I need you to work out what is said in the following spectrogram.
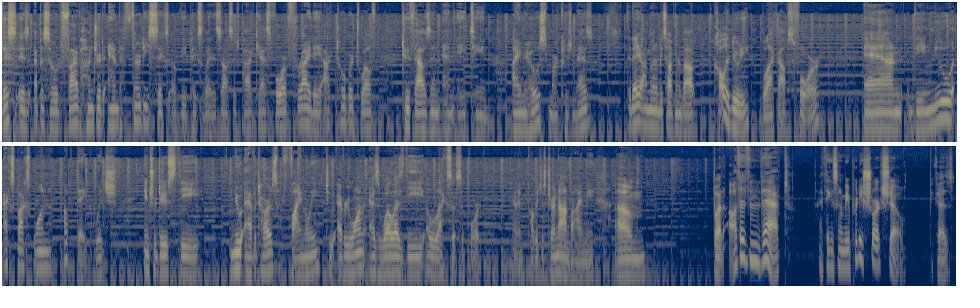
This is episode 536 of the Pixelated Sausage Podcast for Friday, October 12th, 2018. I am your host, Marc Kuznez. Today I'm going to be talking about Call of Duty Black Ops 4 and the new Xbox One update, which introduced the new avatars finally to everyone, as well as the Alexa support. And it probably just turned on behind me. Um, but other than that, I think it's going to be a pretty short show because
